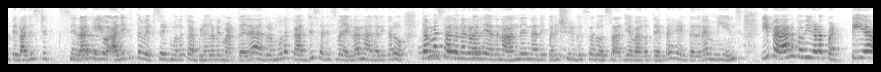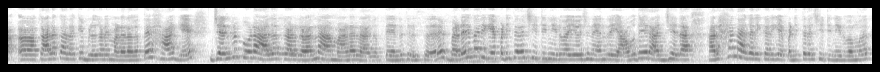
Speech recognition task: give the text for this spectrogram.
ಮತ್ತು ಲಾಜಿಸ್ಟಿಕ್ಸ್ ಇಲಾಖೆಯು ಅಧಿಕೃತ ವೆಬ್ಸೈಟ್ ಮೂಲಕ ಬಿಡುಗಡೆ ಮಾಡ್ತಾ ಇದೆ. ಅದರ ಮೂಲಕ ಅರ್ಜಿ ಸಲ್ಲಿಸುವ ಎಲ್ಲಾ ನಾಗರಿಕರು ತಮ್ಮ ಸಾಧನಗಳಲ್ಲಿ ಅದನ್ನು ಆನ್ಲೈನ್ನಲ್ಲಿ ಪರಿಶೀಲಿಸಲು ಸಾಧ್ಯವಾಗುತ್ತೆ ಅಂತ ಹೇಳ್ತಾ ಇದ್ದಾರೆ ಮೀನ್ಸ್ ಈ ಫಲಾನುಭವಿಗಳ ಪಟ್ಟಿಯ ಕಾಲಕಾಲಕ್ಕೆ ಬಿಡುಗಡೆ ಮಾಡಲಾಗುತ್ತೆ. ಹಾಗೆ ಜನರು ಕೂಡ ಆಧಾರ್ ಕಾರ್ಡ್ ಗಳನ್ನ ಮಾಡಲಾಗುತ್ತೆ ಅಂತ ತಿಳಿಸಿದ್ದಾರೆ ಬಡವರಿಗೆ ಪಡಿತರ ಚೀಟಿ ನೀಡುವ ಯೋಜನೆ ಅಂದ್ರೆ ಯಾವುದೇ ರಾಜ್ಯದ ಅರ್ಹ ನಾಗರಿಕರಿಗೆ ಪಡಿತರ ಚೀಟಿ ನೀಡುವ ಮೂಲಕ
